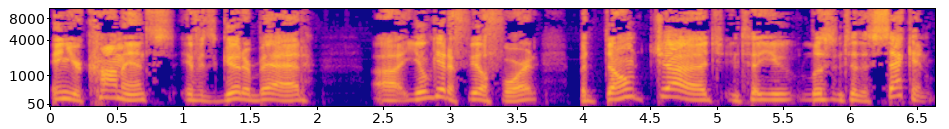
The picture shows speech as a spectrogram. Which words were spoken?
in your comments if it's good or bad. Uh, you'll get a feel for it, but don't judge until you listen to the second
